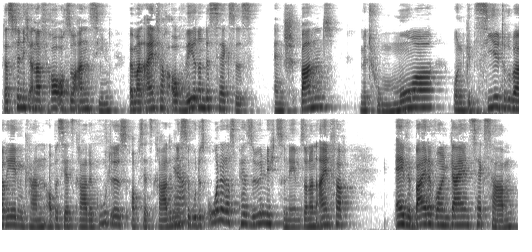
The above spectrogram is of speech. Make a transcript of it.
das finde ich an der Frau auch so anziehen, wenn man einfach auch während des Sexes entspannt, mit Humor und gezielt drüber reden kann, ob es jetzt gerade gut ist, ob es jetzt gerade Ja. nicht so gut ist, ohne das persönlich zu nehmen, sondern einfach, ey, wir beide wollen geilen Sex haben,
